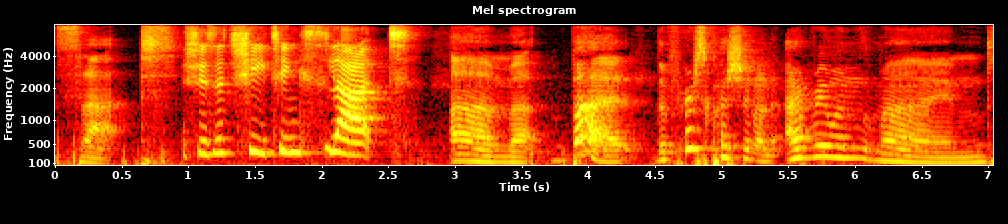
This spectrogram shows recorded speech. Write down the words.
slut. She's a cheating slut. Um, but the first question on everyone's mind.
